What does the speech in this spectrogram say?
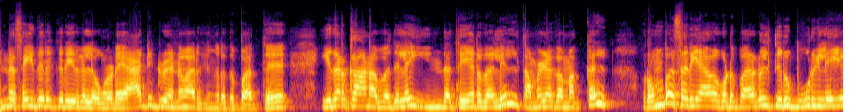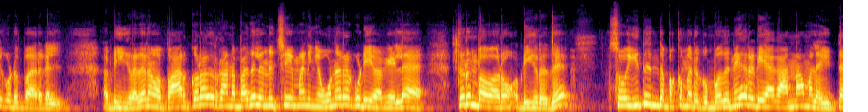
என்ன செய்திருக்கிறீர்கள்? உங்களுடைய ஆட்டிடியூட் என்னவா இருக்குங்கிறத பார்த்து இதற்கான பதிலை இந்த தேர்தலில் தமிழக மக்கள் ரொம்ப சரியாக கொடுப்பார்கள் திருப்பூரிலேயே கொடுப்பார்கள் அப்படிங்கிறத நம்ம பார்க்குறோம். அதற்கான பதிலை நிச்சயமாக நீங்கள் உணரக்கூடிய வகையில் திரும்ப வரும் அப்படிங்கிறது. ஸோ இது இந்த பக்கம் இருக்கும்போது நேரடியாக அண்ணாமலைகிட்ட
